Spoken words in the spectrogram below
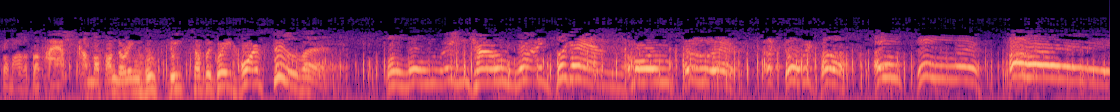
From out of the past come the thundering hoofbeats of the great horse Silver. The Lone Ranger rides again. Come on, Silver. Let's go, Victor. Hail, Silver. Hooray!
